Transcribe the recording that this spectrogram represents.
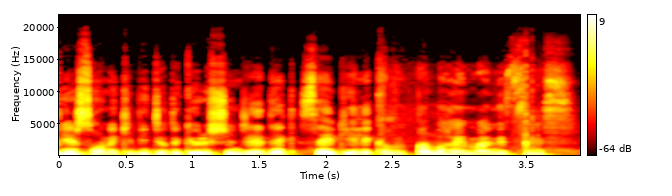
Bir sonraki videoda görüşünceye dek sevgiyle kalın. Allah'a emanetsiniz.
